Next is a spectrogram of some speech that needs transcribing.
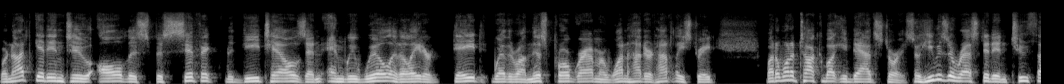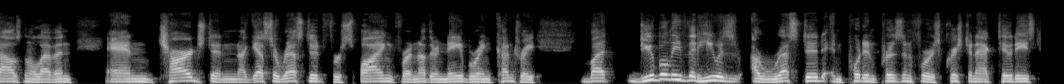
we're not get into all the specific, the details, and, and we will at a later date, whether on this program or 100 Huntley Street. But I want to talk about your dad's story. So he was arrested in 2011 and charged and I guess arrested for spying for another neighboring country. But do you believe that he was arrested and put in prison for his Christian activities?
